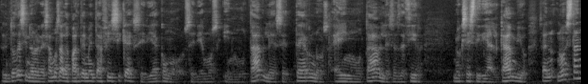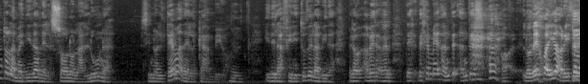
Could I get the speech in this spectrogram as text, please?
Pero entonces si nos regresamos a la parte metafísica sería como seríamos inmutables, eternos e inmutables, es decir, no existiría el cambio. O sea, no, no es tanto la medida del sol o la luna, sino el tema del cambio y de la finitud de la vida. Pero a ver, a ver, dé- déjeme antes, antes ah, lo dejo ahí, ahorita Sí,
